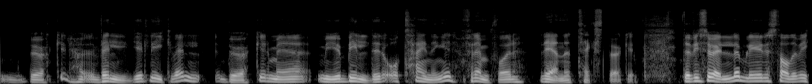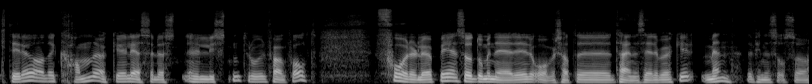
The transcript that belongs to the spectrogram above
bøker, velger likevel bøker med mye bilder og tegninger fremfor rene tekstbøker. Det visuelle blir stadig viktigere, og det kan øke leselysten, tror fagfolk. Foreløpig så dominerer oversatte tegneseriebøker, men det finnes også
